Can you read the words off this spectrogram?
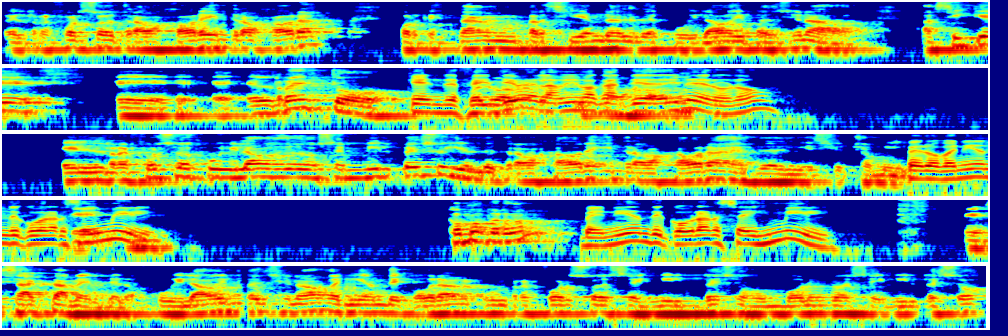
el, refuerzo de trabajadores y trabajadoras porque están percibiendo el de jubilados y pensionados. Así que eh, el resto... Que en definitiva es la misma cantidad de dinero, ¿no? El refuerzo de jubilados es de 12 mil pesos y el de trabajadores y trabajadoras es de 18 mil. Pero venían de cobrar 6 mil. Eh, ¿Cómo, perdón? Venían de cobrar 6 mil. Exactamente, los jubilados y pensionados venían de cobrar un refuerzo de 6 mil pesos, un bono de 6 mil pesos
